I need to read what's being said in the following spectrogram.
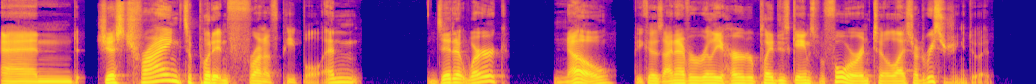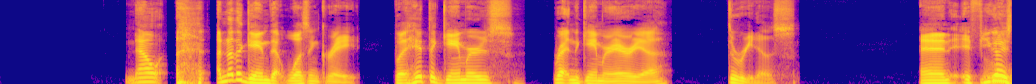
and just trying to put it in front of people. And did it work? No, because I never really heard or played these games before until I started researching into it. Now, another game that wasn't great, but hit the gamers right in the gamer area Doritos. And if you guys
